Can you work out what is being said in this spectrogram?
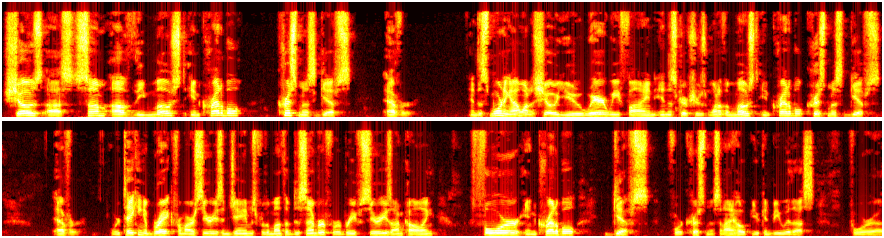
shows us some of the most incredible Christmas gifts ever. And this morning I want to show you where we find in the scriptures one of the most incredible Christmas gifts ever. We're taking a break from our series in James for the month of December for a brief series I'm calling Four Incredible Gifts for Christmas. And I hope you can be with us for uh,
